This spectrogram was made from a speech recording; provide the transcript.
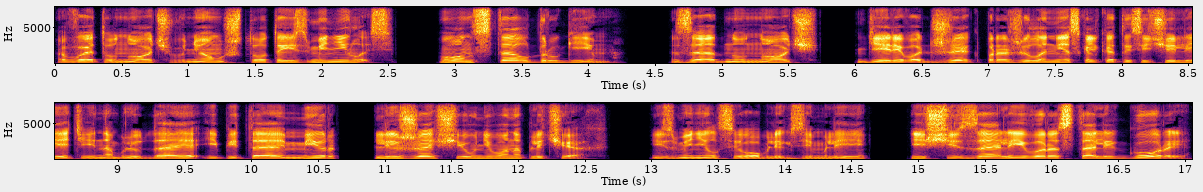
В эту ночь в нем что-то изменилось. Он стал другим. За одну ночь дерево Джек прожило несколько тысячелетий, наблюдая и питая мир, лежащий у него на плечах. Изменился облик земли, исчезали и вырастали горы,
